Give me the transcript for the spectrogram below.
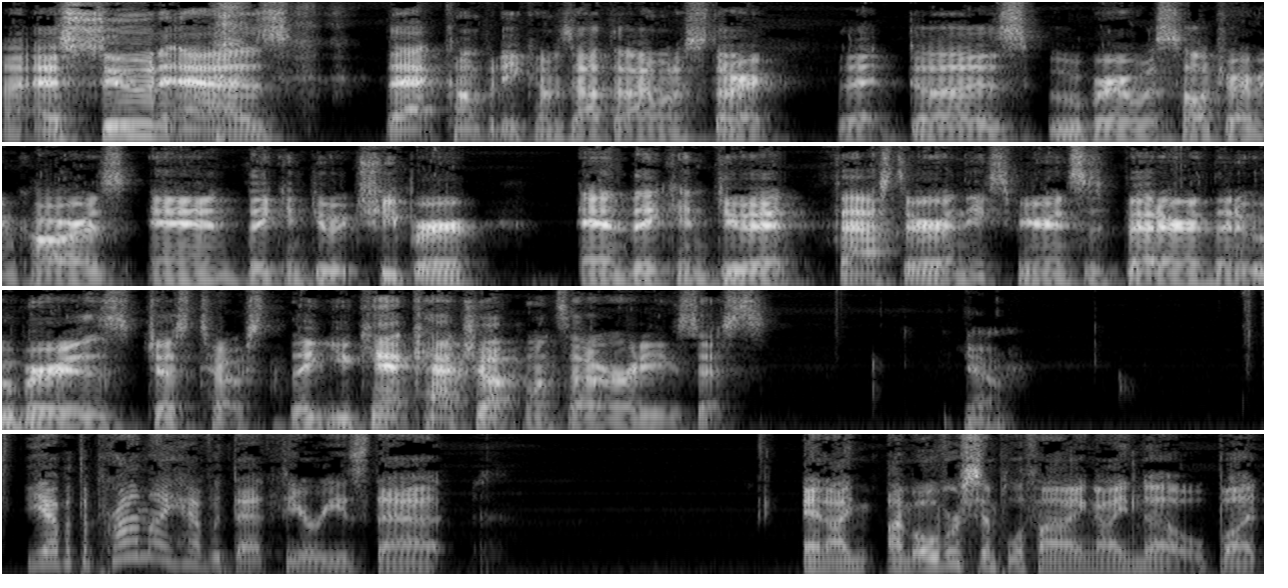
Uh, as soon as that company comes out that I want to start that does Uber with self-driving cars and they can do it cheaper and they can do it faster and the experience is better, then Uber is just toast. Like you can't catch up once that already exists. Yeah. Yeah, but the problem I have with that theory is that and I'm I'm oversimplifying, I know, but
